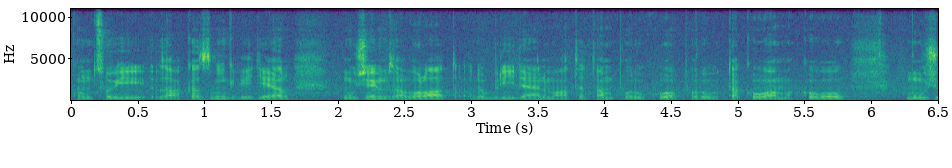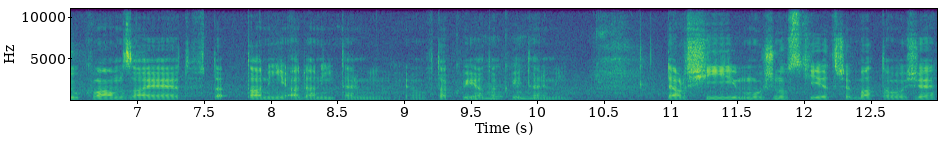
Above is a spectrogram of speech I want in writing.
koncový zákazník věděl, může jim zavolat, dobrý den, máte tam poruchu a poru takovou a makovou, můžu k vám zajet v daný a daný termín, jo, v takový a mhm, takový mhm. termín. Další možností je třeba to, že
